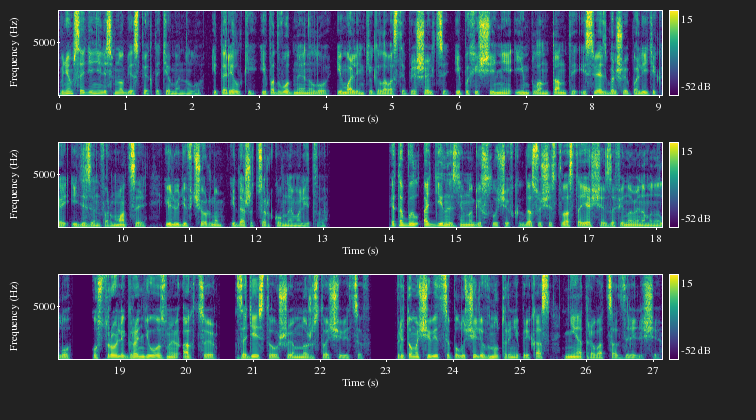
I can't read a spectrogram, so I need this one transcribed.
В нем соединились многие аспекты темы НЛО: и тарелки, и подводные НЛО, и маленькие головастые пришельцы, и похищение, и имплантанты, и связь с большой политикой, и дезинформация, и люди в черном, и даже церковная молитва. Это был один из немногих случаев, когда существа, стоящие за феноменом НЛО, устроили грандиозную акцию, задействовавшую множество очевидцев. Притом очевидцы получили внутренний приказ не отрываться от зрелища.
